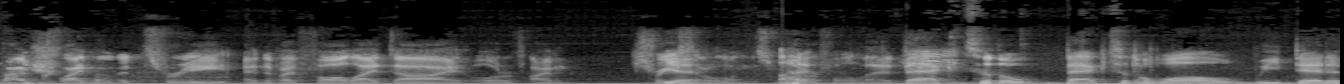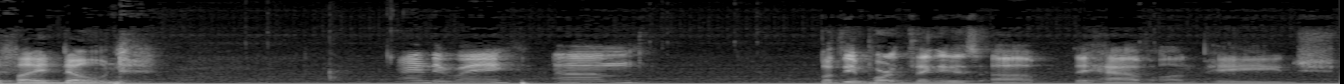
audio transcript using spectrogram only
a, I'm climbing a tree, and if I fall, I die, or if I'm tracing Yeah. along this I- waterfall edge. back to the back to the wall. We dead if I don't. Either way, um, But the important thing is, um, they have on page.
